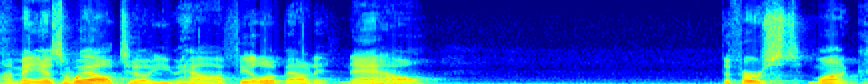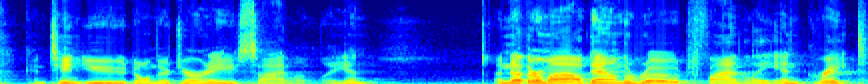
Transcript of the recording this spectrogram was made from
I may as well tell you how I feel about it now. The first monk continued on their journey silently. And another mile down the road, finally, in great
